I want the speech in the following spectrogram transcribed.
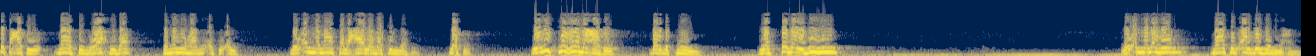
قطعة ماس واحدة ثمنها مئة ألف. لو أن ماس العالم كله له ومثله معه ضرب اثنين. لافتدوا به لو أن لهم ما في الأرض جميعا.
